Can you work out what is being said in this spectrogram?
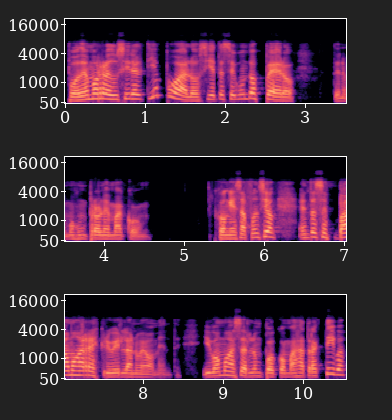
podemos reducir el tiempo a los 7 segundos, pero tenemos un problema con, con esa función. Entonces vamos a reescribirla nuevamente y vamos a hacerla un poco más atractiva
